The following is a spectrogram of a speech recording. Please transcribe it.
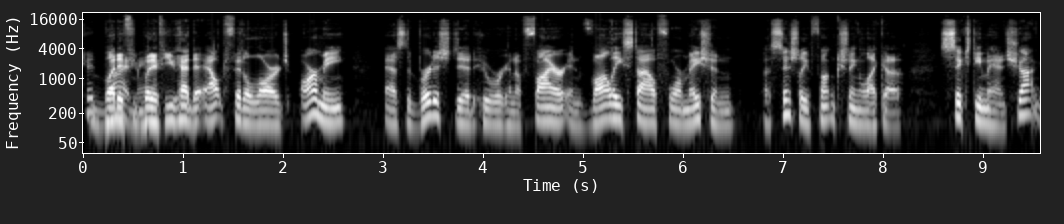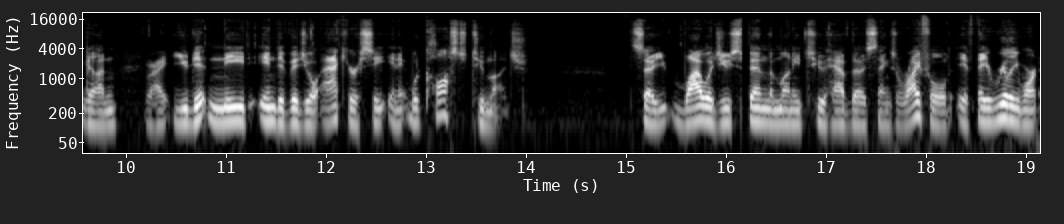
Good but night, if man. but if you had to outfit a large army, as the British did, who were going to fire in volley style formation, essentially functioning like a sixty man shotgun, right, you didn't need individual accuracy, and it would cost too much. So you, why would you spend the money to have those things rifled if they really weren't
